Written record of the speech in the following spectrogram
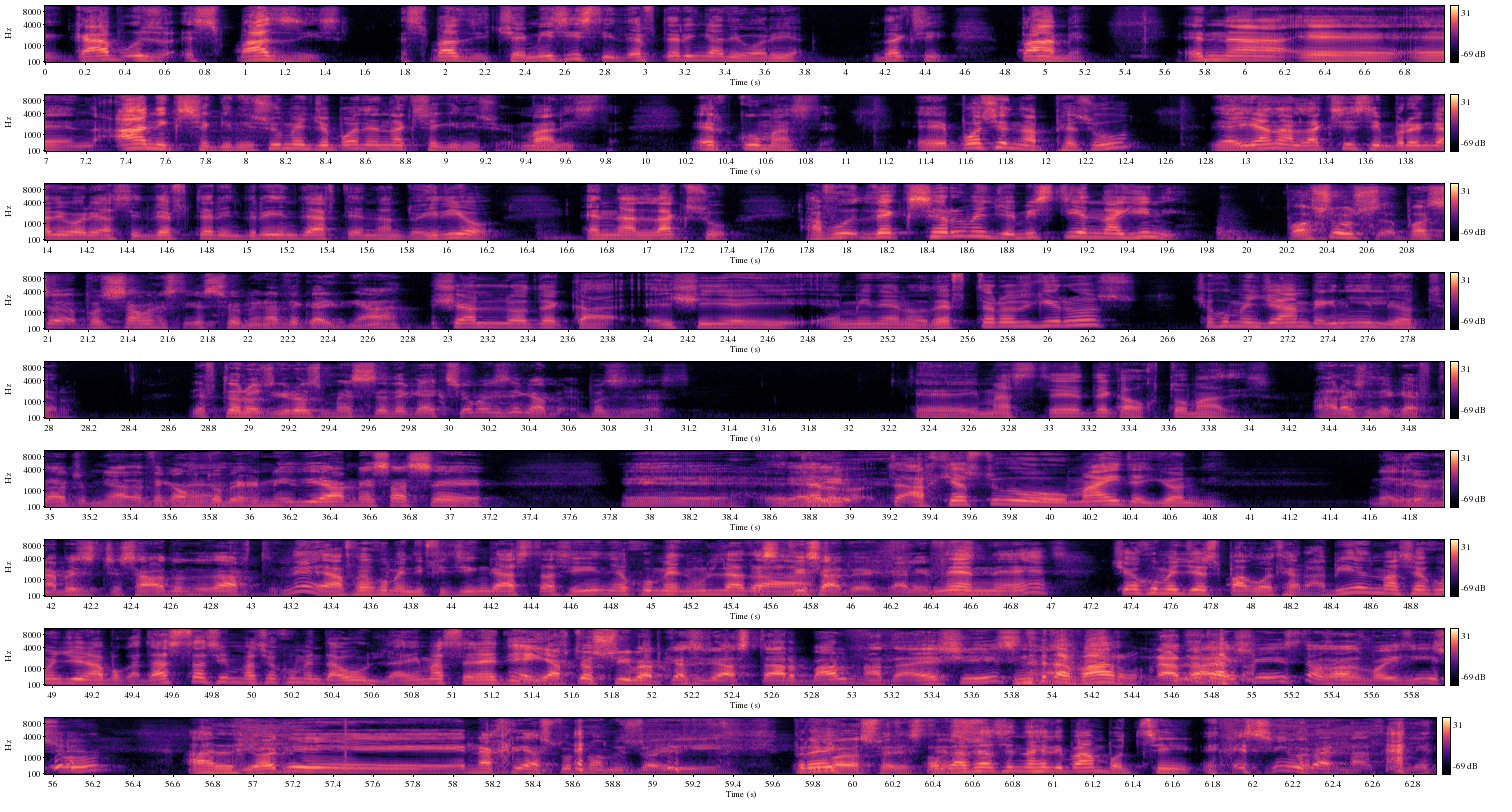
ε, κάπους σπάζεις. Σπάζεις. Και εμείς στη δεύτερη κατηγορία. Εντάξει, πάμε. Ένα, ε, ε, αν ξεκινήσουμε και πότε να ξεκινήσουμε. Μάλιστα. Ερχόμαστε. Ε, Πώς είναι να πεσούν, δηλαδή αν αλλάξεις την πρώτη κατηγορία, στη δεύτερη, τρίτη, δεύτερη, να είναι το ίδιο, ε, να αλλάξουν, αφού δεν ξέρουμε και εμείς τι είναι να γίνει. Πόσες αγωνιστικές σε μήνα 19. Έχει άλλο δεκα, έχει, έμεινε ο δεύτερος γύρος και έχουμε και ένα παιχνίδι λιότερο. Δεύτερος γύρος μέσα σε 16 ομάδες. Πόσες είσαστε; Ε, είμαστε 18 ομάδες. Άρα έχεις 17 και μια 18 Ναι. παιχνίδια μέσα σε. Ε, δηλαδή, Αρχές του Μάη τελειώνει. Ναι, δηλαδή να παίζεις και Σάββατο Τετάρτη. Ναι, αφού έχουμε τη φυσική κατάσταση, έχουμε όλα τα. Εστίσατε καλή Ναι, φυσική. ναι. Και έχουμε και σπαγοθεραπείες μας, έχουμε και την αποκατάσταση μας, έχουμε τα ούλα. Είμαστε Ε, έτοιμοι. γι' αυτό σου είπα πιάσεις ένα Starball να τα έχεις. Να τα πάρω. Να τα έχεις, θα σας βοηθήσουν. Αλλά διότι να χρειαστούν νομίζω οι, οι πρέπει ο ποδοσφαιριστές. καθένα να θέλει πάνω ποτσί. Ε, Σίγουρα να θέλει.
